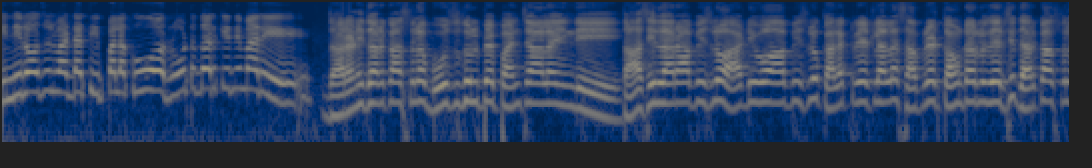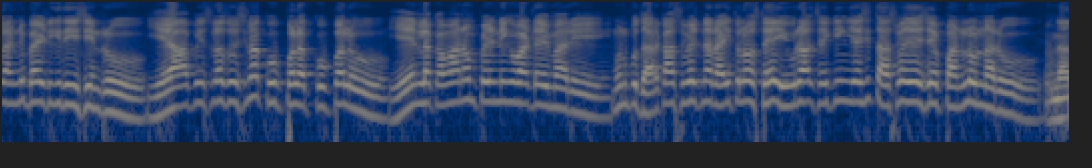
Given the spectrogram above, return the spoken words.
ఇన్ని రోజులు పడ్డ తిప్పలకు ఓ రూట్ దొరికింది మరి. ధరణి దరఖాస్తుల బూజు దులిపే పంచాలైంది తహసీల్దార్ ఆఫీసులు ఆర్డీఓ ఆఫీసులు కలెక్టరేట్లలో సపరేట్ కౌంటర్లు తెరిచి దరఖాస్తులన్నీ బయటికి తీసిండ్రు. ఏ ఆఫీసులో చూసినా కుప్పల కుప్పలు. ఏండ్ల కమానం పెండింగ్ పడ్డాయి మరి. మునుపు దరఖాస్తు పెట్టిన రైతులు వస్తే వివరాలు చెకింగ్ చేసి తస్వ చేసే పనులు ఉన్నారు. నా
